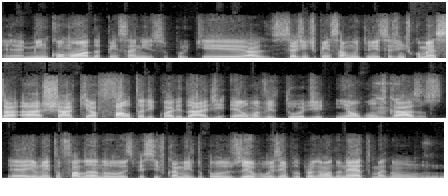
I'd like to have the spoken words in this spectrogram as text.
é, me incomoda pensar nisso, porque a, se a gente pensar muito nisso, a gente começa a achar que a falta de qualidade é uma virtude em alguns uhum. casos. É, eu nem estou falando especificamente do usei o exemplo do programa do Neto, mas não,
